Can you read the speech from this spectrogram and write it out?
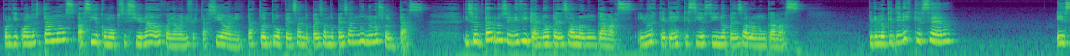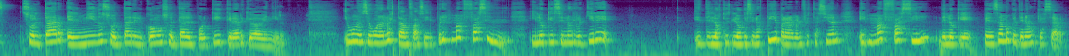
Porque cuando estamos así como obsesionados con la manifestación y estás todo el tiempo pensando, pensando, pensando, no lo soltás. Y soltar no significa no pensarlo nunca más. Y no es que tenés que sí o sí no pensarlo nunca más. Pero lo que tenés que hacer es soltar el miedo, soltar el cómo, soltar el por qué y creer que va a venir. Y uno dice, bueno, no es tan fácil, pero es más fácil y lo que se nos requiere lo que, se nos pide para la manifestación es más fácil de lo que pensamos que tenemos que hacer.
